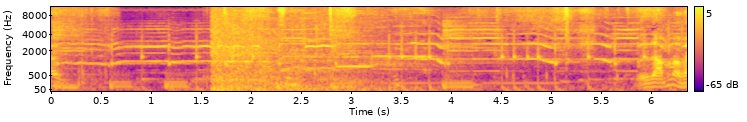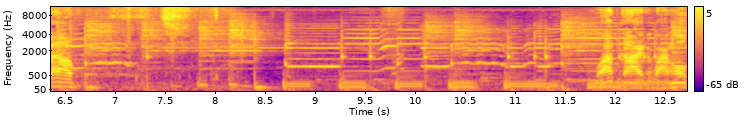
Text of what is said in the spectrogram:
ừ. lắm rồi phải không quá cay các bạn luôn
